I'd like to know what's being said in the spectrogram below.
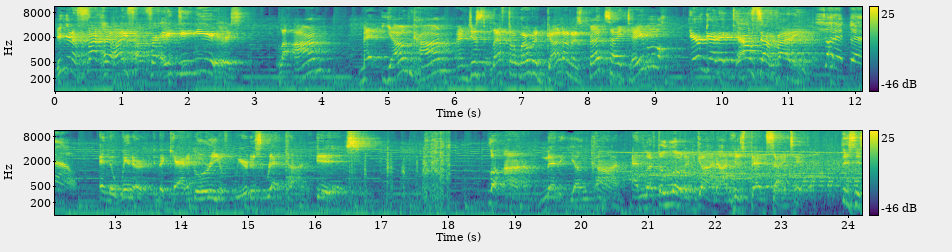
You're gonna fuck her life up for 18 years. La'an met young Khan and just left a loaded gun on his bedside table? You're gonna kill somebody. Shut it down. And the winner in the category of weirdest retcon is. La'an met a young Khan and left a loaded gun on his bedside table. This is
